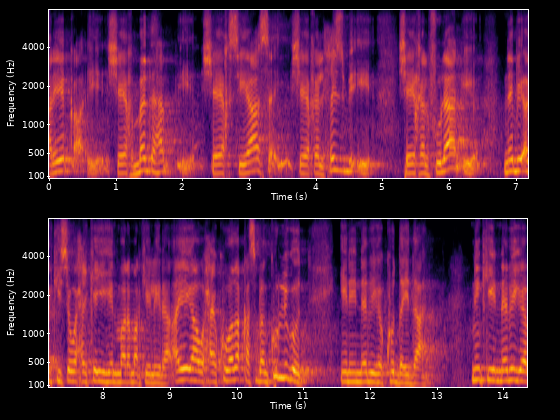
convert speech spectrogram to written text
ariiqa iyo sheekh madhab iyo sheekh siyaasa iyo sheekh alxisbi iyo sheekh alfulaan iyo nebi agtiisa waxay ka yihiin mare markii la yidhaha ayagaa waxay ku wada qasban kulligood inay nebiga ku daydaan. Ninkii nebiga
